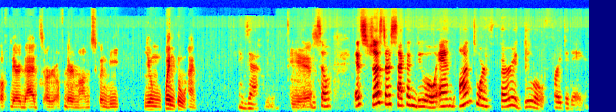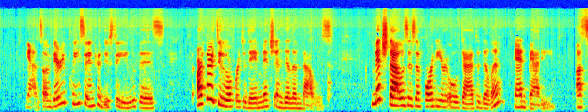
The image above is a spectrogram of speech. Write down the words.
of their dads or of their moms, kundi yung kwentuhan. Exactly. Yes. so it's just our second duo and on to our third duo for today. Yeah, so I'm very pleased to introduce to you this our third duo for today, Mitch and Dylan Dowes. Mitch Dowes is a 40-year-old dad to Dylan and Maddie, as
